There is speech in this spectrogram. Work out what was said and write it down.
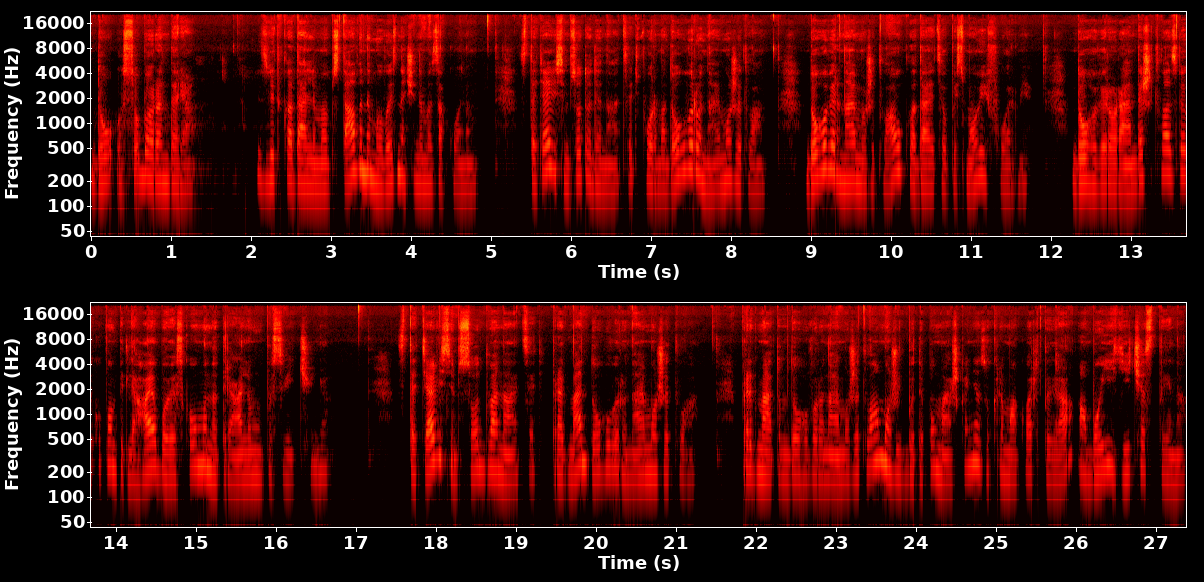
до особи орендаря з відкладальними обставинами, визначеними законом. Стаття 811. Форма договору найму житла. Договір найму житла укладається у письмовій формі. Договір оренди житла з викупом підлягає обов'язковому нотаріальному посвідченню. Стаття 812. Предмет договору найму житла. Предметом договору найму житла можуть бути помешкання, зокрема квартира або її частина,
